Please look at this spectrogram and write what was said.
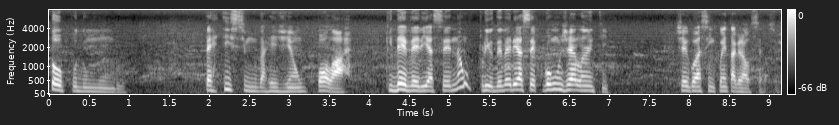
topo do mundo, pertíssimo da região polar, que deveria ser não frio, deveria ser congelante. Chegou a 50 graus Celsius.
